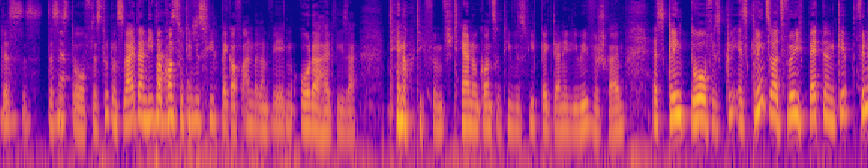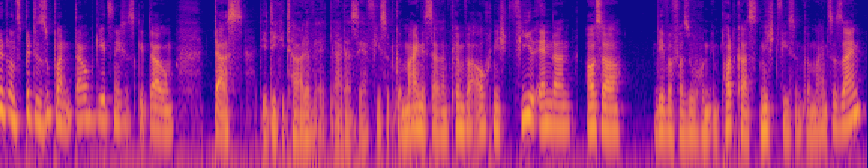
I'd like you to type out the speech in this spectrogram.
Das ist, das ja. ist doof. Das tut uns leid, dann lieber konstruktives Feedback auf anderen Wegen oder halt, wie gesagt, dennoch die fünf Sterne und konstruktives Feedback dann in die Review schreiben. Es klingt doof, es, klingt, es klingt so, als würde ich betteln. Gibt, findet uns bitte super. Darum geht's nicht. Es geht darum, dass die digitale Welt leider sehr fies und gemein ist. Daran können wir auch nicht viel ändern, außer indem wir versuchen, im Podcast nicht fies und gemein zu sein.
